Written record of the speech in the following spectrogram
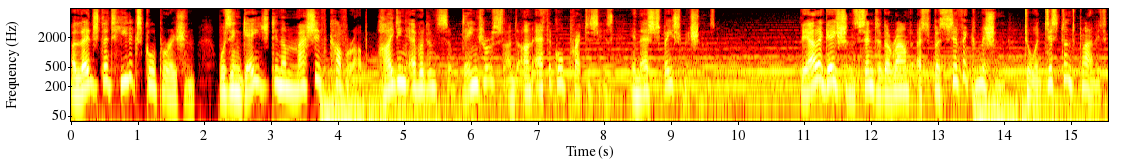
alleged that Helix Corporation was engaged in a massive cover-up, hiding evidence of dangerous and unethical practices in their space missions. The allegations centered around a specific mission to a distant planet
